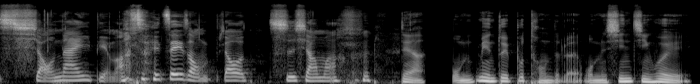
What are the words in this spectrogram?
小奶一点嘛，所以这种比较吃香吗？对啊，我们面对不同的人，我们心境会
